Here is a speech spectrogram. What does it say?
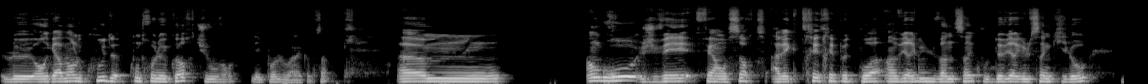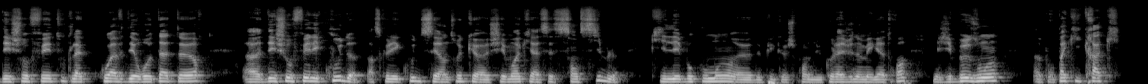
le, en gardant le coude contre le corps, tu ouvres l'épaule, voilà, comme ça. Euh, en gros, je vais faire en sorte, avec très très peu de poids, 1,25 ou 2,5 kg, d'échauffer toute la coiffe des rotateurs, d'échauffer les coudes, parce que les coudes c'est un truc chez moi qui est assez sensible, qui l'est beaucoup moins depuis que je prends du collagène oméga 3, mais j'ai besoin pour pas qu'ils craquent,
